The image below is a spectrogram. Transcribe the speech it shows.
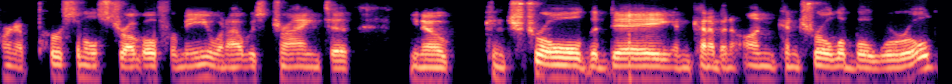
kind of personal struggle for me when i was trying to you know control the day in kind of an uncontrollable world.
